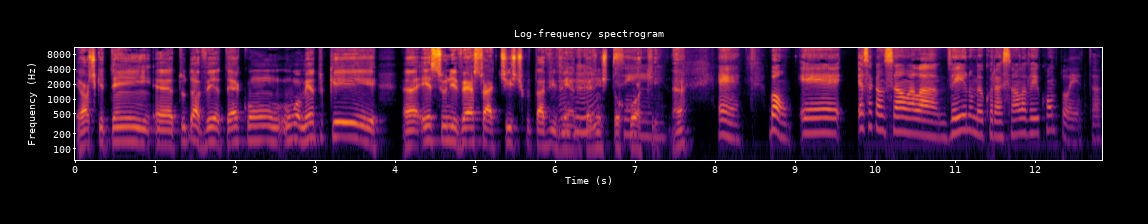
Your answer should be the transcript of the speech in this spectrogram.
Eu acho que tem é, tudo a ver até com o momento que é, esse universo artístico está vivendo, Uhum, que a gente tocou sim. aqui, né? É. Bom, é, essa canção, ela veio no meu coração, ela veio completa.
